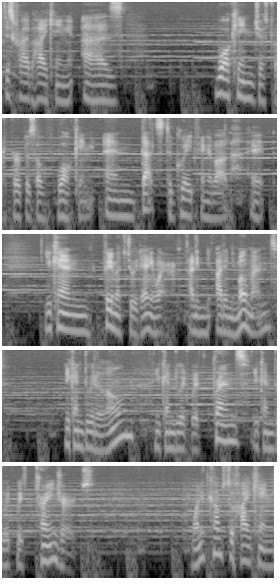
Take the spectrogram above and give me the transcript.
describe hiking as walking just for the purpose of walking, and that's the great thing about it. You can pretty much do it anywhere at any, at any moment. You can do it alone, you can do it with friends, you can do it with strangers. When it comes to hiking,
